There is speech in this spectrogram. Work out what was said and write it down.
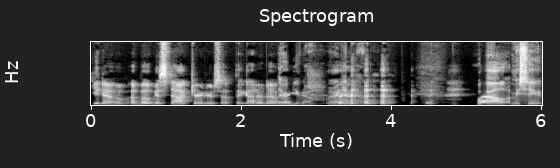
you know a bogus doctorate or something. I don't know. there you go. There you go. Well, let me see.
